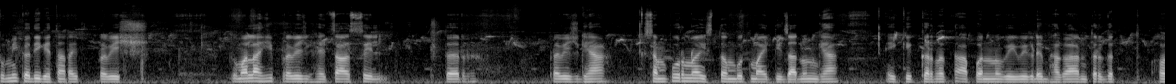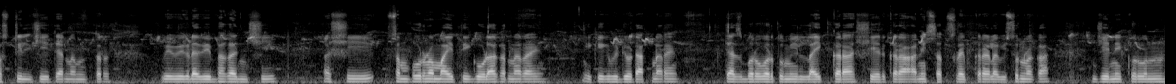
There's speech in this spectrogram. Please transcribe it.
तुम्ही कधी घेणार आहेत प्रवेश? तुम्हालाही प्रवेश घ्यायचा असेल तर प्रवेश घ्या. संपूर्ण इस्तंभूत माहिती जाणून घ्या. एक एक करत आपण वेगवेगळे भागांतर्गत हॉस्टेलची त्यानंतर वेगवेगळ्या विभागांची अशी संपूर्ण माहिती गोळा करणार आहे. एक एक व्हिडिओ टाकणार आहे. त्याचबरोबर तुम्ही लाईक करा शेअर करा आणि सबस्क्राईब करायला विसरू नका. जेणेकरून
